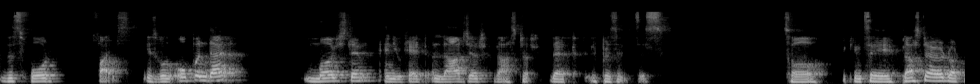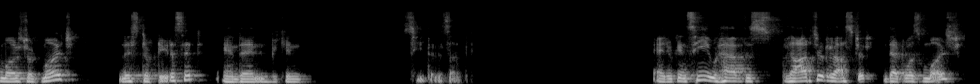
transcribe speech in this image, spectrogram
this four files. It's going to open that, merge them, and you get a larger raster that represents this. So we can say raster.merge.merge, list of dataset, and then we can see the result. And you can see you have this larger raster that was merged.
